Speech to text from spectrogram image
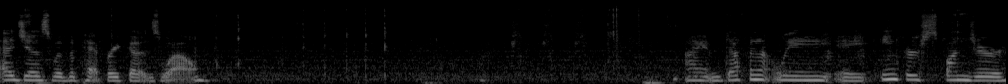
edges with the paprika as well. I am definitely a inker sponger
